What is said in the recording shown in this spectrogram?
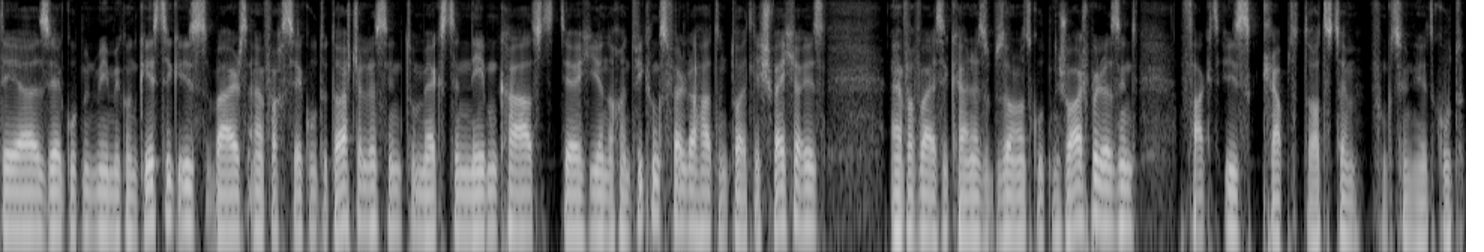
der sehr gut mit Mimik und Gestik ist, weil es einfach sehr gute Darsteller sind. Du merkst den Nebencast, der hier noch Entwicklungsfelder hat und deutlich schwächer ist, einfach weil sie keine so besonders guten Schauspieler sind. Fakt ist, klappt trotzdem, funktioniert gut.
